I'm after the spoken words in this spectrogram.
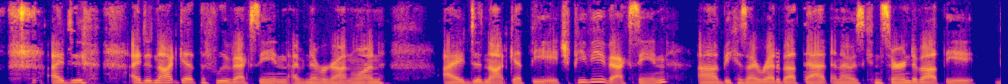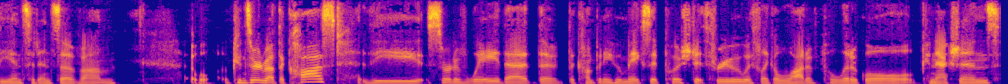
I did I did not get the flu vaccine. I've never gotten one. I did not get the HPV vaccine uh, because I read about that and I was concerned about the the incidence of um, concerned about the cost, the sort of way that the the company who makes it pushed it through with like a lot of political connections,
